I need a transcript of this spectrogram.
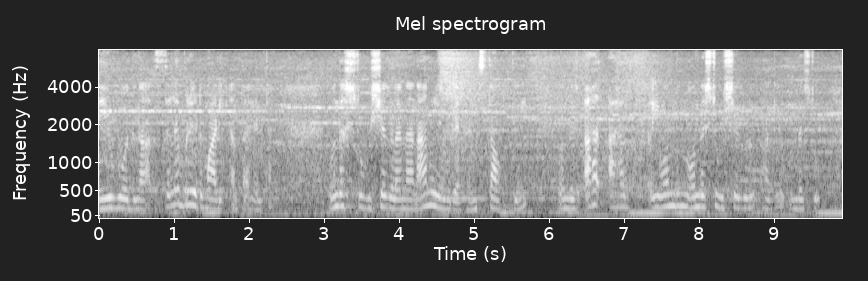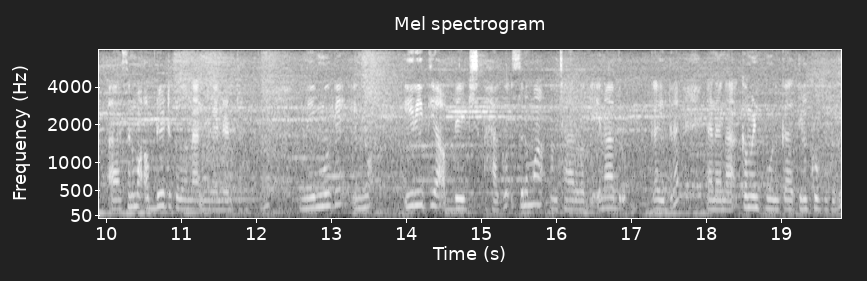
ನೀವು ಅದನ್ನು ಸೆಲೆಬ್ರೇಟ್ ಮಾಡಿ ಅಂತ ಹೇಳ್ತಾ ಒಂದಷ್ಟು ವಿಷಯಗಳನ್ನು ನಾನು ನಿಮಗೆ ಹಂಚ್ತಾ ಹೋಗ್ತೀನಿ. ಒಂದು ಈ ಒಂದಷ್ಟು ವಿಷಯಗಳು ಹಾಗೆ ಒಂದಷ್ಟು ಸಿನಿಮಾ ಅಪ್ಡೇಟ್ಗಳನ್ನು ನಾನು ನಿಮಗೆ ನೀಡ್ತಾ ಹೋಗ್ತೀನಿ. ನಿಮಗೆ ಇನ್ನು ಈ ರೀತಿಯ ಅಪ್ಡೇಟ್ಸ್ ಹಾಗೂ ಸಿನಿಮಾ ವಿಚಾರವಾಗಿ ಏನಾದರೂ ಇದ್ದರೆ ನನ್ನನ್ನು ಕಮೆಂಟ್ ಮೂಲಕ ತಿಳ್ಕೊಬಹುದು,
